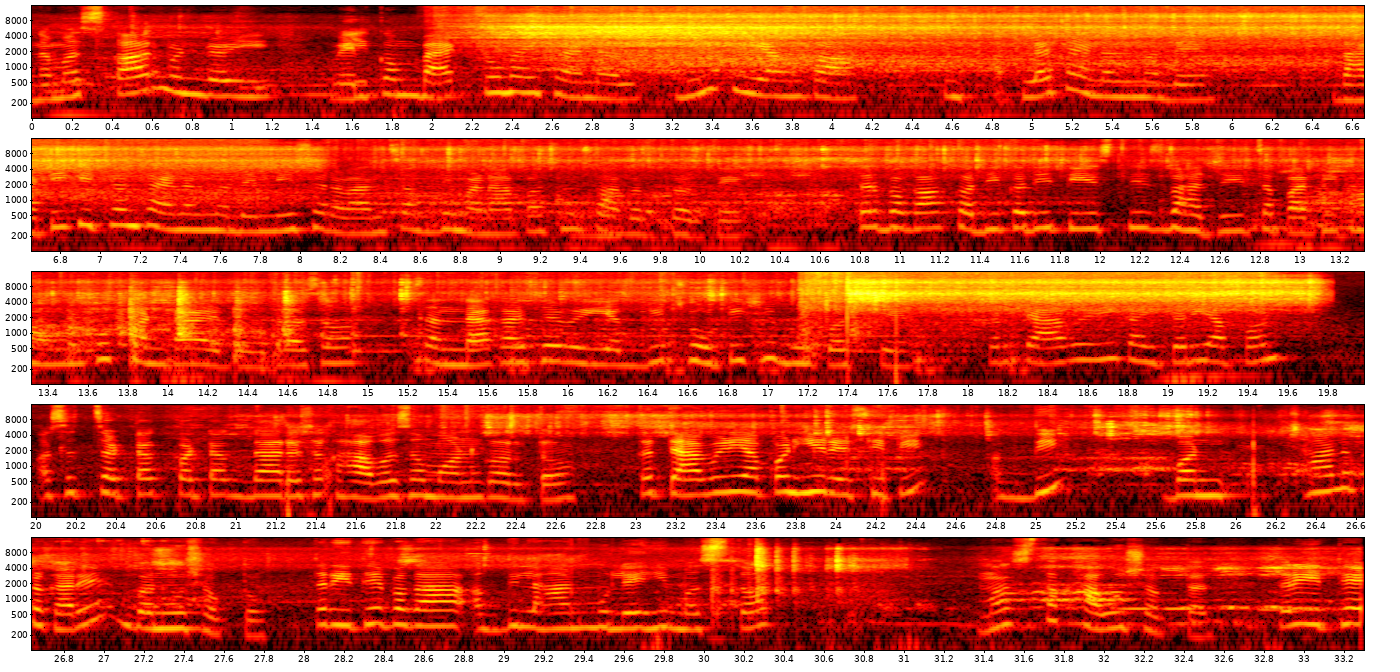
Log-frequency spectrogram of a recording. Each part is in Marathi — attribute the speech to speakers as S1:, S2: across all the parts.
S1: नमस्कार मंडळी welcome back to my channel मी प्रियांका. आपल्या चॅनलमध्ये घाटी किचन चॅनलमध्ये मी सर्वांचं अगदी मनापासून स्वागत करते. तर बघा कधी कधी तीस तीस भाजी चपाती खाऊन खूप कंटाळ येतो. तर असं संध्याकाळच्या वेळी अगदी छोटीशी भूक असते. तर त्यावेळी काहीतरी आपण असं चटक पटकदार असं खावंसं मन करतं. तर त्यावेळी आपण ही रेसिपी अगदी बन छान प्रकारे बनवू शकतो. तर इथे बघा अगदी लहान मुलेही मस्त मस्त खाऊ शकतात. तर इथे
